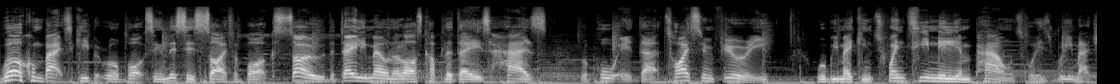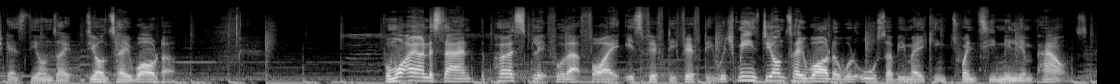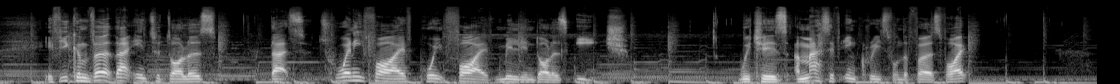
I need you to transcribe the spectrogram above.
Welcome back to Keep It Real Boxing. This is Cypherbox. So, the Daily Mail in the last couple of days has reported that Tyson Fury will be making 20 million pounds for his rematch against Deontay, Deontay Wilder. From what I understand, the purse split for that fight is 50-50, which means Deontay Wilder would also be making 20 million pounds. If you convert that into dollars, that's 25.5 million dollars each, which is a massive increase from the first fight.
